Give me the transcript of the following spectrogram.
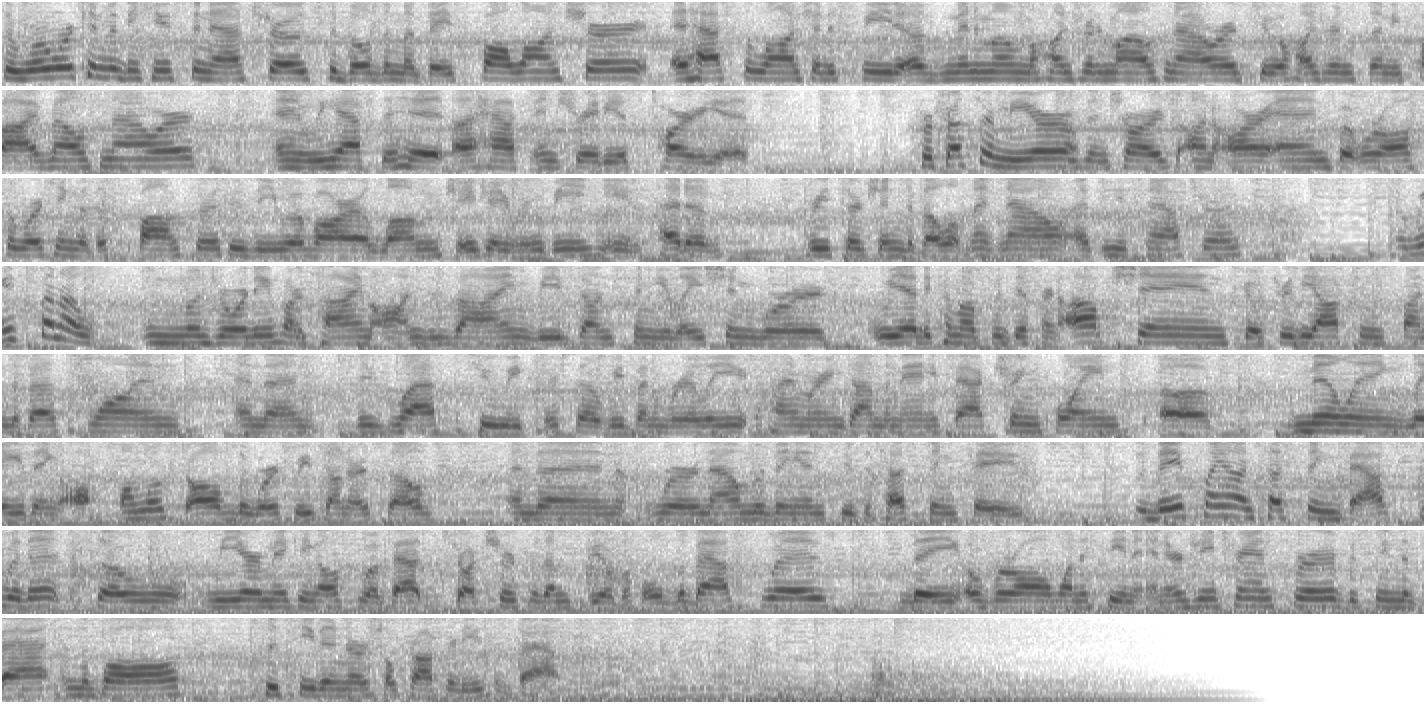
So we're working with the Houston Astros to build them a baseball launcher. It has to launch at a speed of minimum 100 miles an hour to 175 miles an hour, and we have to hit a half inch radius target. Professor Muir is in charge on our end, but we're also working with a sponsor who's a U of R alum, JJ Ruby. He's head of research and development now at the Houston Astros. We've spent a majority of our time on design. We've done simulation work. We had to come up with different options, go through the options, find the best one, and then these last two weeks or so, we've been really hammering down the manufacturing points of milling, lathing, almost all of the work we've done ourselves, and then we're now moving into the testing phase. They plan on testing bats with it, so we are making also a bat structure for them to be able to hold the bats with. They overall want to see an energy transfer between the bat and the ball to see the inertial properties of bats.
